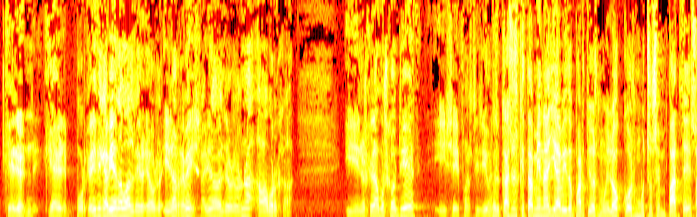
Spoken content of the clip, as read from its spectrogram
que, que- porque dice que había dado al de, ir al revés, había dado al de Osasuna a Borja. Y nos quedamos con 10 y se fastidió. El caso es que también allí ha habido partidos muy locos, muchos empates. sí.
